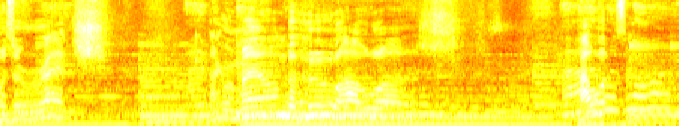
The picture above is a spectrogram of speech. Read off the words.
was a wretch. I remember who I was. I was lost.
